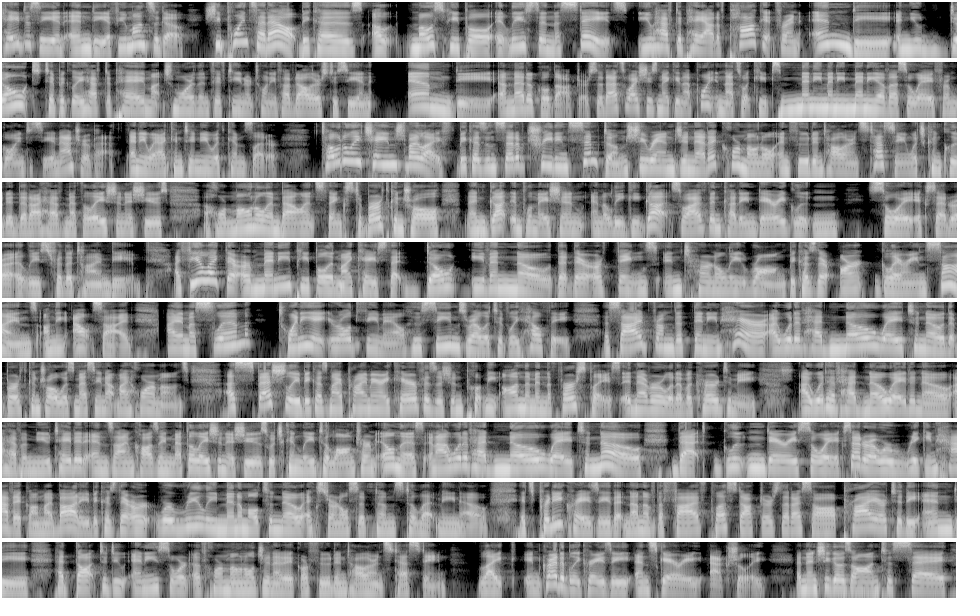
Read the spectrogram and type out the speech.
paid to see an ND a few months ago. She points that out because uh, most people, at least in the States, you have to pay out of pocket for an ND and you don't typically have to pay much more than 15 or $25 to see an MD, a medical doctor. So that's why she's making that point, and that's what keeps many, many, many of us away from going to see a naturopath. Anyway, I continue with Kim's letter. Totally changed my life because instead of treating symptoms, she ran genetic, hormonal, and food intolerance testing, which concluded that I have methylation issues, a hormonal imbalance thanks to birth control, and gut inflammation and a leaky gut. So I've been cutting dairy, gluten, soy, etc., at least for the time being. I feel like there are many people in my case that don't even know that there are things internally wrong because there aren't glaring signs on the outside. I am a slim, 28 year old female who seems relatively healthy. Aside from the thinning hair, I would have had no way to know that birth control was messing up my hormones, especially because my primary care physician put me on them in the first place. It never would have occurred to me. I would have had no way to know I have a mutated enzyme causing methylation issues, which can lead to long term illness, and I would have had no way to know that gluten, dairy, soy, etc., were wreaking havoc on my body because there were really minimal to no external symptoms to let me know. It's pretty crazy that none of the five plus doctors that I saw prior to the ND had thought to do any sort of hormonal, genetic, or food intolerance testing. Like incredibly crazy and scary, actually. And then she goes on to say,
